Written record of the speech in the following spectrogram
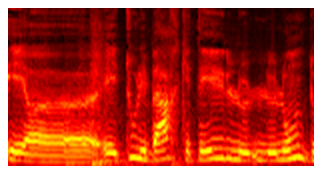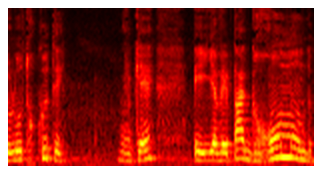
et, euh, et tous les bars qui étaient le, le long de l'autre côté. Ok? Et il n'y avait pas grand monde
